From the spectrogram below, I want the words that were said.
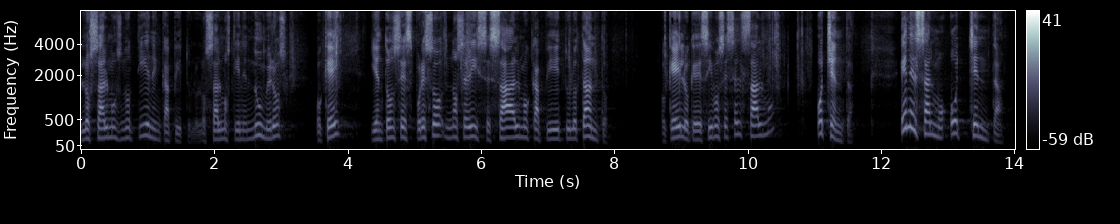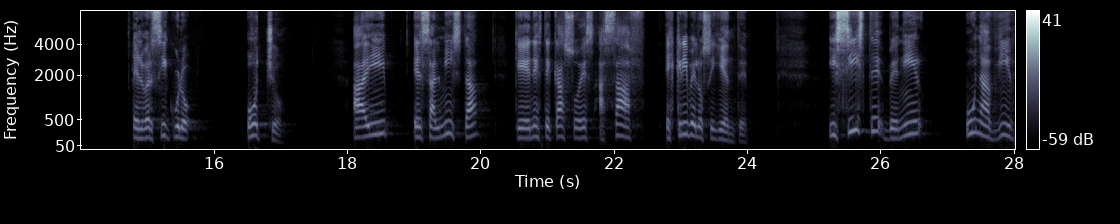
los salmos no tienen capítulo, los salmos tienen números, ¿ok? Y entonces por eso no se dice salmo, capítulo, tanto, ¿ok? Lo que decimos es el salmo 80. En el salmo 80, el versículo 8, ahí el salmista, que en este caso es Asaf, escribe lo siguiente, hiciste venir una vid,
